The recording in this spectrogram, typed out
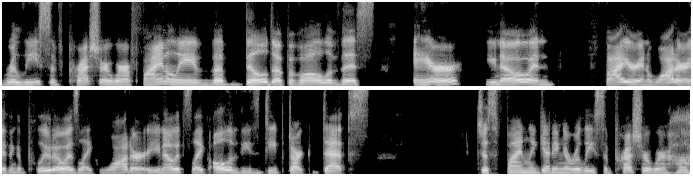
release of pressure where finally the buildup of all of this air you know and fire and water. I think of Pluto as like water, you know, it's like all of these deep, dark depths just finally getting a release of pressure where huh,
